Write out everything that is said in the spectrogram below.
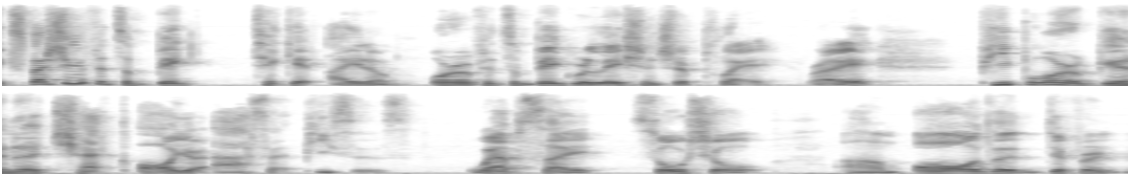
especially if it's a big ticket item or if it's a big relationship play, right? People are gonna check all your asset pieces, website, social, um, all the different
